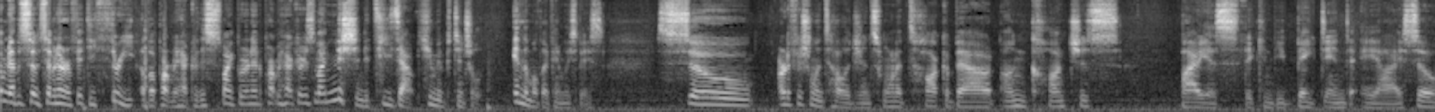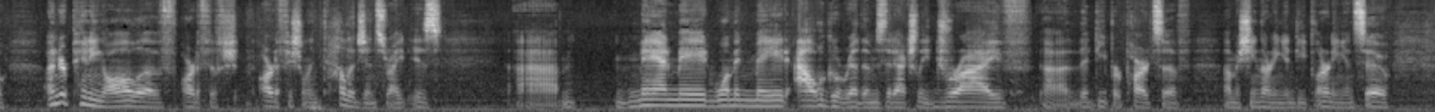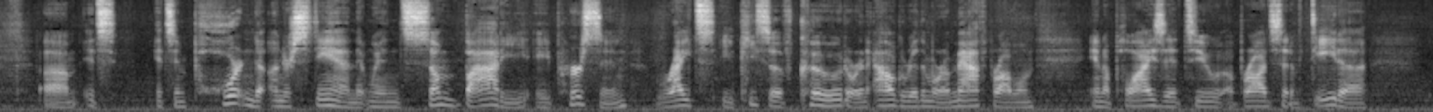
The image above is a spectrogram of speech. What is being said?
Welcome to episode 753 of Apartment Hacker. This is Mike Brewer, and Apartment Hacker is my mission to tease out human potential in the multifamily space. So, artificial intelligence, want to talk about unconscious bias that can be baked into AI. So, underpinning all of artificial artificial intelligence, right, is um, man-made, woman-made algorithms that actually drive uh, the deeper parts of uh, machine learning and deep learning. And so, um, it's it's important to understand that when somebody, a person, writes a piece of code or an algorithm or a math problem and applies it to a broad set of data,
